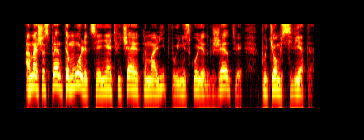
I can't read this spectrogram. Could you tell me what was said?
Амеша Спента молятся, и они отвечают на молитву и не сходят к жертве путем света.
